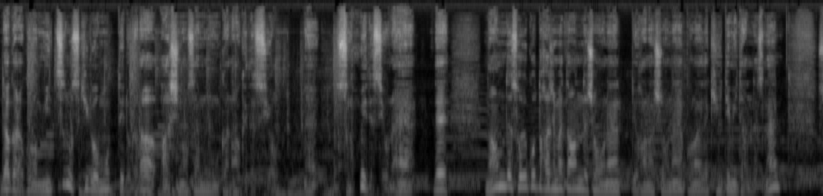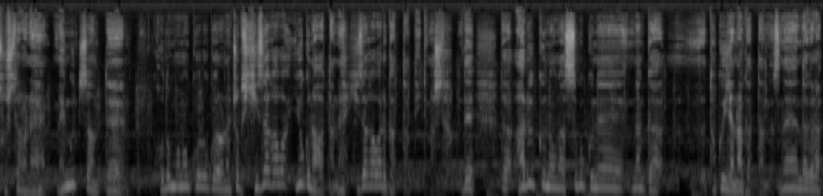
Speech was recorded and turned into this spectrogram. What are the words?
だからこの3つのスキルを持っているから足の専門家なわけですよ。ねすごいですよね。でなんでそういうこと始めたんでしょうね？っていう話をねこの間聞いてみたんですね。そしたらねめぐちさんって子供の頃からねちょっと膝が良くなかったね膝が悪かったって言ってましたで歩くのがすごくねなんか得意じゃなかったんですね。だから、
